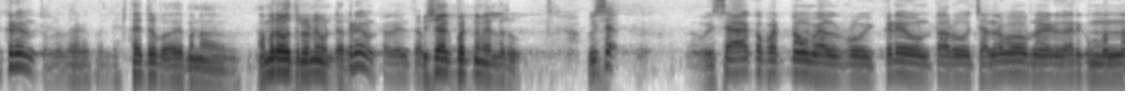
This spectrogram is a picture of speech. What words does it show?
ఇక్కడే ఉంటారు దాడేపల్లి హైదరాబాద్ మన అమరావతిలోనే ఉంటారు. ఇక్కడే ఉంటారు ఎంత విశాఖపట్నం వెళ్ళరు. విశా విశాఖపట్నం వెళ్ళరు ఇక్కడే ఉంటారు. చంద్రబాబు నాయుడు గారికి మొన్న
